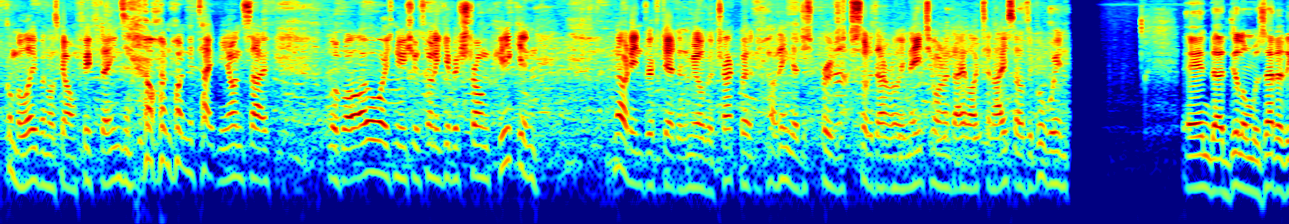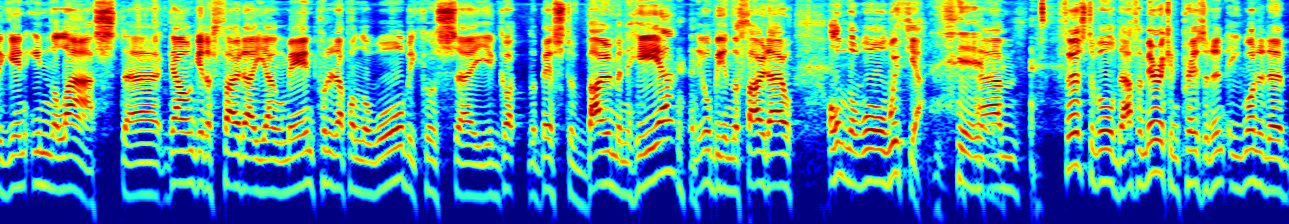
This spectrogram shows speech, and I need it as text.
couldn't believe when I was going 15s and no one wanted to take me on. So, look, I always knew she was going to give a strong kick and no, I didn't drift out to the middle of the track, but I think that just proves you sort of don't really need to on a day like today. So it was a good win. And uh, Dylan was at it again in the last. Uh, go and get a photo, young man. Put it up on the wall because uh, you got the best of Bowman here, and he'll be in the photo on the wall with you. Yeah. Um, first of all, Duff, American president, he wanted to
